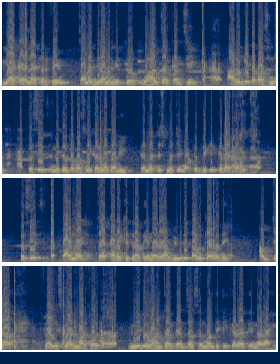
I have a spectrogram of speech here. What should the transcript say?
या कार्यालयातर्फे चालक दिनानिमित्त वाहन चालकांची आरोग्य तपासणी तसेच नेत्र तपासणी करण्यात आली. त्यांना चष्म्याचे वाटप देखील करण्यात आले. तसेच कारण्याच्या कार्यक्षेत्रात येणाऱ्या विविध तालुक्यामध्ये आमच्या फ्लाईंग स्क्वॉड मार्फत विविध वाहन चालकांचा सन्मान देखील करण्यात येणार आहे.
